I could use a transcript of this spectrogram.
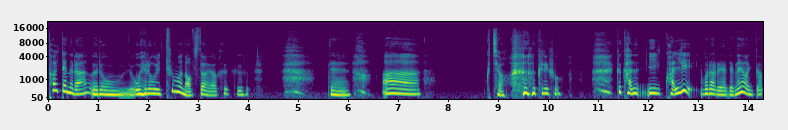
털 떼느라 외로움, 외로울 틈은 없어요. 흐흐. 네. 아, 그쵸. 그리고 그 간, 이 관리, 뭐라 그래야 되나요? 그러니까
